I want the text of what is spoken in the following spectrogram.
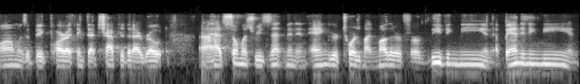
mom was a big part. I think that chapter that I wrote, I had so much resentment and anger towards my mother for leaving me and abandoning me and,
